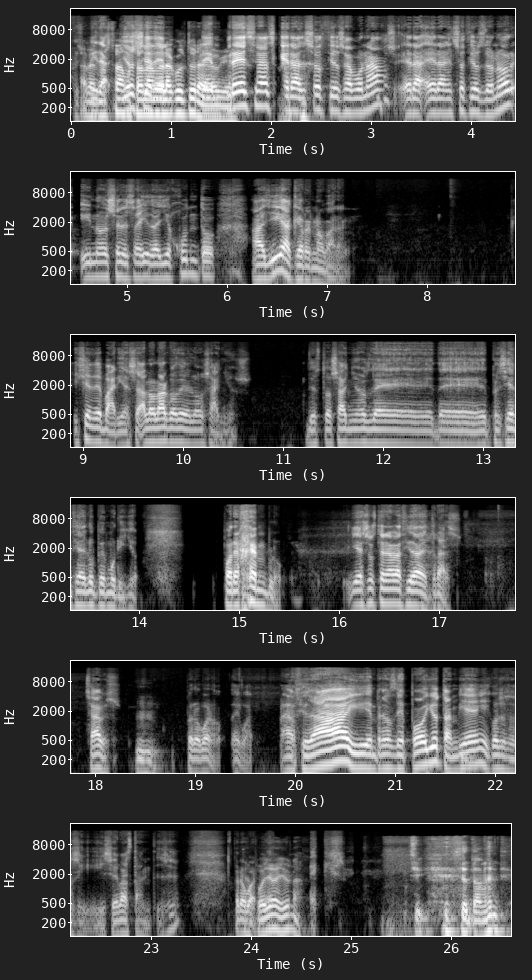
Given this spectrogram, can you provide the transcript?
Pues ver, mira, yo sé de, de, la cultura, de empresas que eran socios abonados, era, eran socios de honor y no se les ha ido allí junto allí a que renovaran. Y sé de varias a lo largo de los años, de estos años de, de presidencia de Lupe Murillo. Por ejemplo, y eso es tener la ciudad detrás, ¿sabes? Uh -huh. Pero bueno, da igual la ciudad y empresas de pollo también y cosas así. Y sé bastantes, ¿eh? Pero de bueno. pollo hay una. X. Sí, exactamente.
